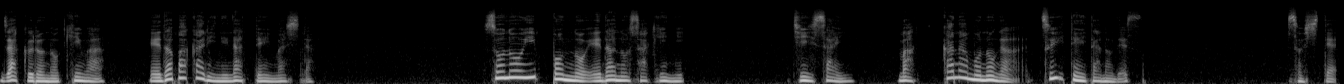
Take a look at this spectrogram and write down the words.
ザクロの木は枝ばかりになっていましたその一本の枝の先に小さい真っ赤なものがついていたのです。そして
